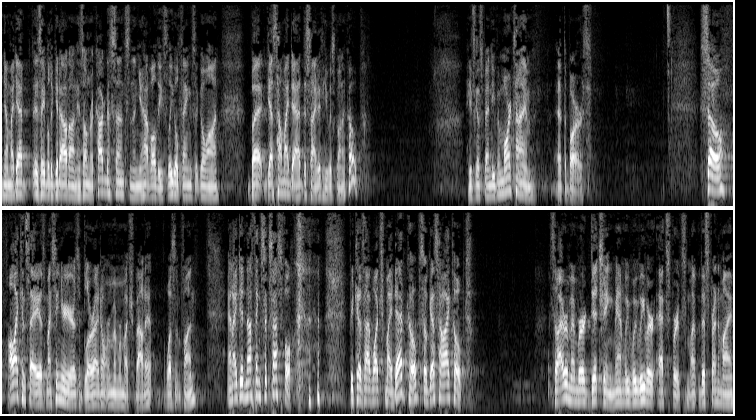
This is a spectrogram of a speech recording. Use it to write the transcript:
now my dad is able to get out on his own recognizance and then you have all these legal things that go on. But guess how my dad decided he was going to cope? He's going to spend even more time at the bars. So, all I can say is my senior year is a blur. I don't remember much about it. It wasn't fun. And I did nothing successful. because I watched my dad cope, so guess how I coped? So I remember ditching, man, we, we, we were experts. My, this friend of mine,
